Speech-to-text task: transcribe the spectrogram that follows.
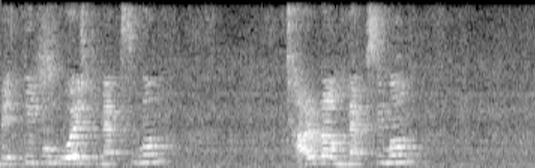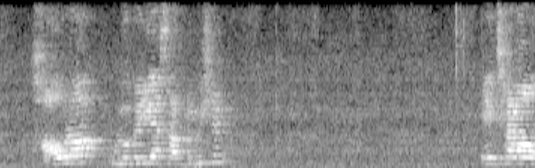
Medinipur west maximum, Jhargram maximum, Howrah, Uluberia sub division এছাড়াও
